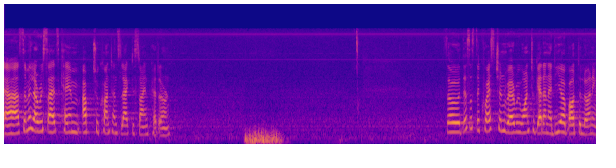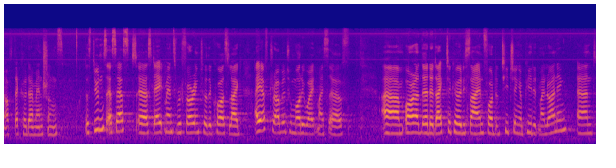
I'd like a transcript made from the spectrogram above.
Uh, similar results came up to contents like design pattern. So this is the question where we want to get an idea about the learning of obstacle dimensions. The students assessed uh, statements referring to the course like, I have trouble to motivate myself, um, or the didactical design for the teaching impeded my learning, and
